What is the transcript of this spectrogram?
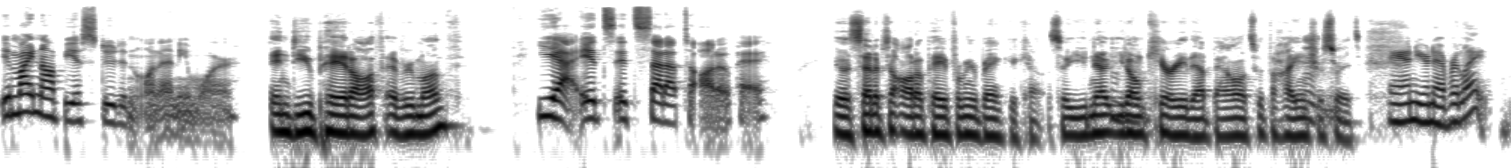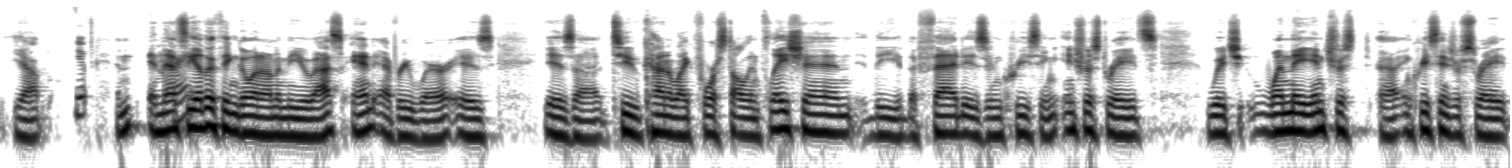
it might not be a student one anymore. And do you pay it off every month? Yeah, it's it's set up to auto pay. It was set up to auto pay from your bank account, so you know you Mm-hmm. don't carry that balance with the high interest rates. And you're never late. Yeah. Yep. And and that's the other thing going on in the U.S. and everywhere is is uh, to kind of like forestall inflation. The the Fed is increasing interest rates, which when they interest uh, increase interest rate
